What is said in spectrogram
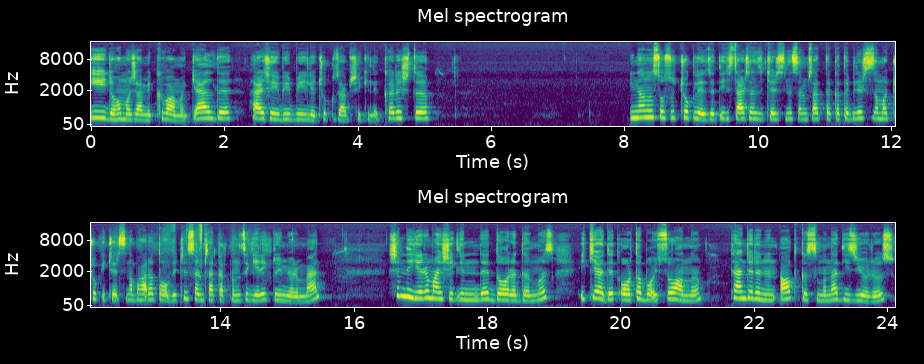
İyice homojen bir kıvama geldi. Her şey birbiriyle çok güzel bir şekilde karıştı. İnanın sosu çok lezzetli. İsterseniz içerisine sarımsak da katabilirsiniz ama çok içerisine baharat olduğu için sarımsak katmanıza gerek duymuyorum ben. Şimdi yarım ay şeklinde doğradığımız 2 adet orta boy soğanı tencerenin alt kısmına diziyoruz.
